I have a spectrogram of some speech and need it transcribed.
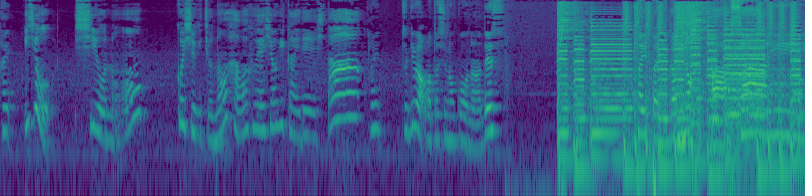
はい。以上塩の小石議長のハワフエ評議会でした。はい。次は私のコーナーです。パイパイデカミの浅い話。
